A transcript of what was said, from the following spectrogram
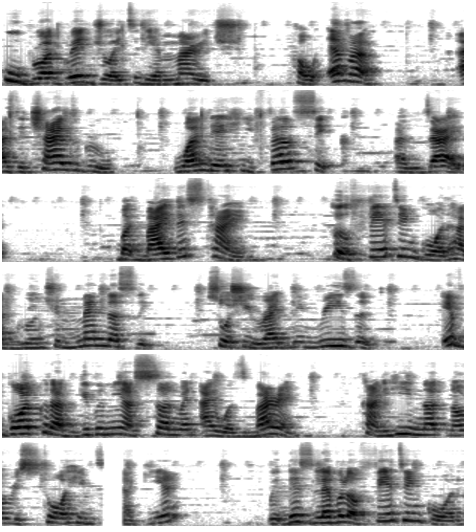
who brought great joy to their marriage. However, as the child grew, one day he fell sick and died. But by this time, her faith in God had grown tremendously. So she rightly reasoned if God could have given me a son when I was barren, can he not now restore him again? With this level of faith in God,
